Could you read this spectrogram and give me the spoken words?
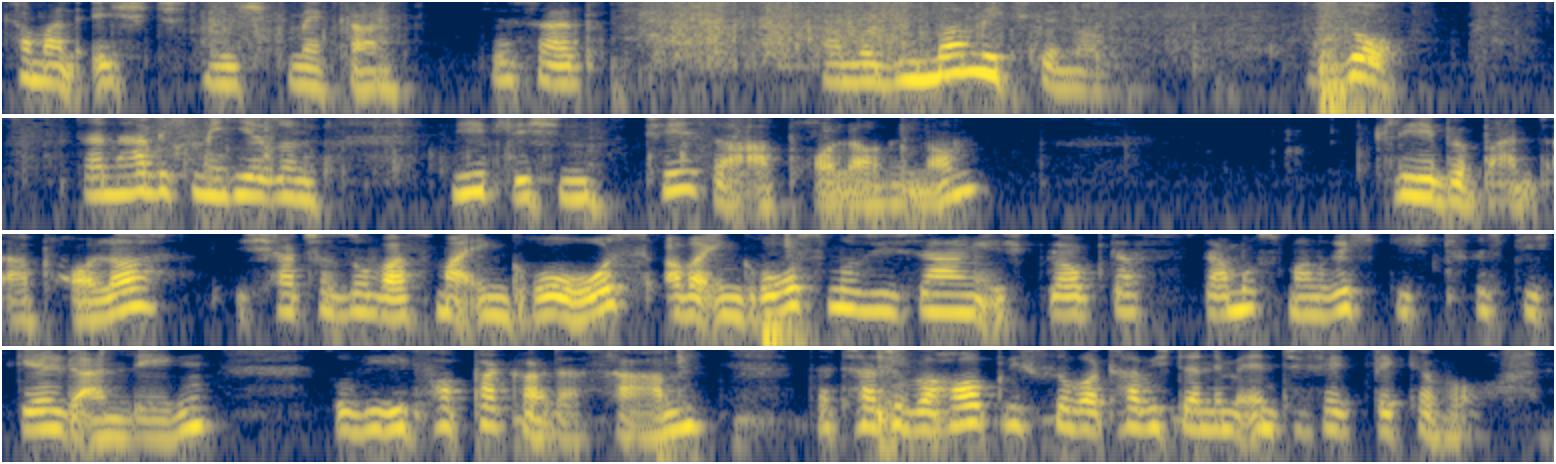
kann man echt nicht meckern. Deshalb haben wir die mal mitgenommen. So, dann habe ich mir hier so einen niedlichen Tesa-Abroller genommen. Klebebandabroller. Ich hatte sowas mal in groß, aber in groß muss ich sagen, ich glaube, da muss man richtig, richtig Geld anlegen so wie die Verpacker das haben. Das hat überhaupt nichts gebracht, habe ich dann im Endeffekt weggeworfen.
